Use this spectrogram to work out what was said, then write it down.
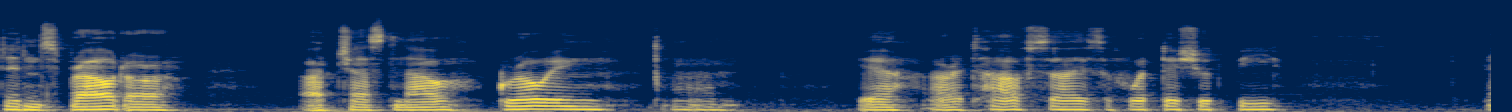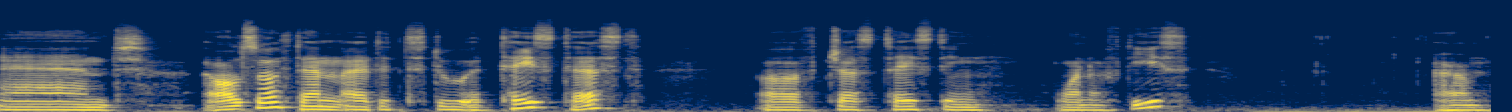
didn't sprout or are just now growing. Um, yeah are at half size of what they should be. And also then I did do a taste test of just tasting one of these um,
